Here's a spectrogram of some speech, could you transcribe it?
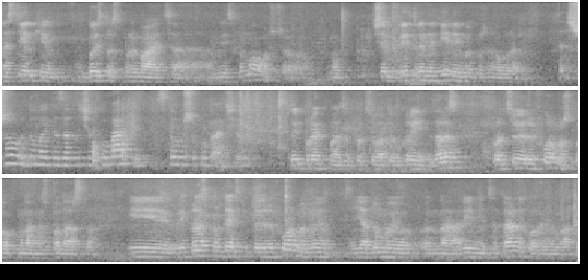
настільки швидко сприймається англійська мова, що ну, ще 2-3 неділі ми б вже говорили. Що ви думаєте започаткувати з того, що побачили? Цей проект має запрацювати в Україні. Зараз працює реформа житлово-комунального господарства. І якраз в контексті тої реформи ми, я думаю, на рівні центральних органів влади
